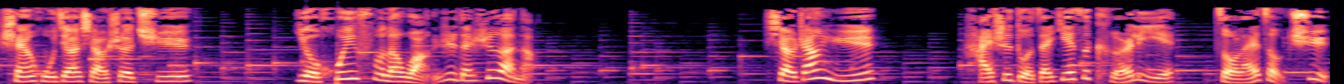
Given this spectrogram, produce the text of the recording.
珊瑚礁小社区又恢复了往日的热闹。小章鱼还是躲在椰子壳里走来走去，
